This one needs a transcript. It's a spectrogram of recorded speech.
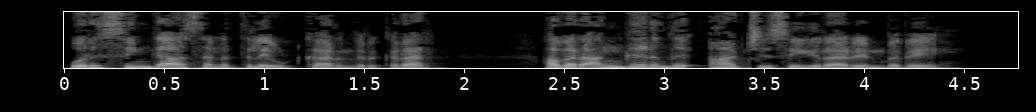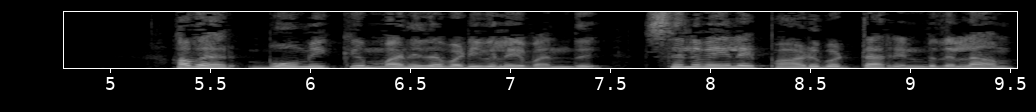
ஒரு சிங்காசனத்திலே உட்கார்ந்திருக்கிறார். அவர் அங்கிருந்து ஆட்சி செய்கிறார் என்பதே. அவர் பூமிக்கு மனித வடிவிலே வந்து சிலுவையிலே பாடுபட்டார் என்பதெல்லாம்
